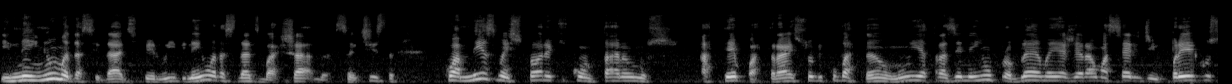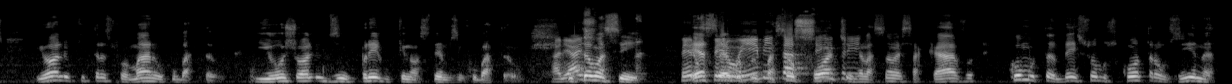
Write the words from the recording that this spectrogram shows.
e nenhuma das cidades, Peruíbe, nenhuma das cidades baixadas, Santista, com a mesma história que contaram nos há tempo atrás sobre Cubatão. Não ia trazer nenhum problema, ia gerar uma série de empregos, e olha o que transformaram o Cubatão. E hoje, olha o desemprego que nós temos em Cubatão. Aliás, então, assim, Peru, essa é uma preocupação tá forte sempre... em relação a essa cava, como também somos contra a usina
